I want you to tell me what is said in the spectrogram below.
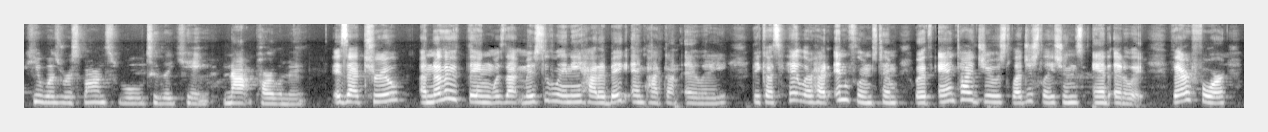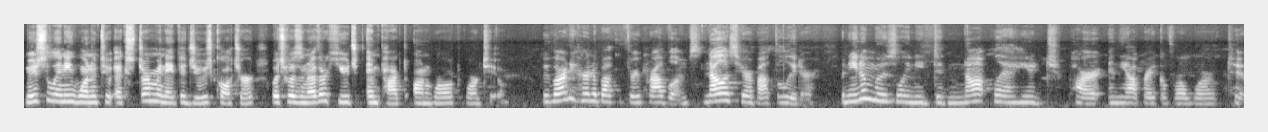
he was responsible to the king, not parliament. Is that true? Another thing was that Mussolini had a big impact on Italy because Hitler had influenced him with anti Jewish legislations and Italy. Therefore, Mussolini wanted to exterminate the Jewish culture, which was another huge impact on World War II. We've already heard about the three problems. Now let's hear about the leader. Benito Mussolini did not play a huge part in the outbreak of World War II.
